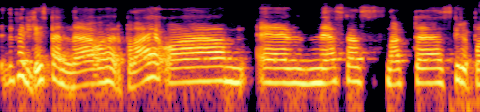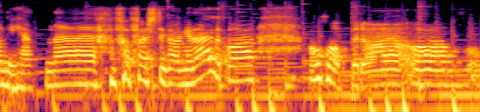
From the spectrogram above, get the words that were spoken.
det er veldig spennende å høre på deg. Og um, jeg skal snart uh, skru på nyhetene for første gang i dag. Og, og håper å, å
